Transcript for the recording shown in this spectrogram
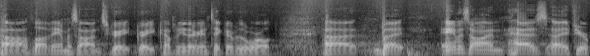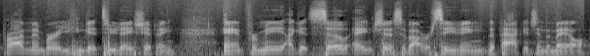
Uh, love Amazon. It's a great, great company. They're going to take over the world. Uh, but Amazon has, uh, if you're a Prime member, you can get two day shipping. And for me, I get so anxious about receiving the package in the mail.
